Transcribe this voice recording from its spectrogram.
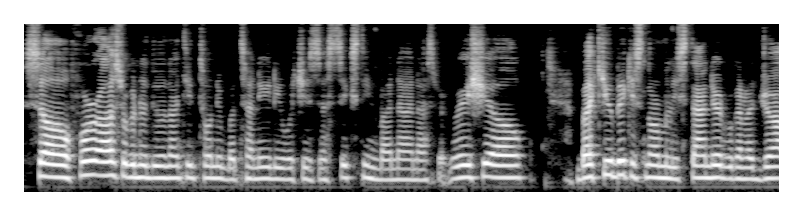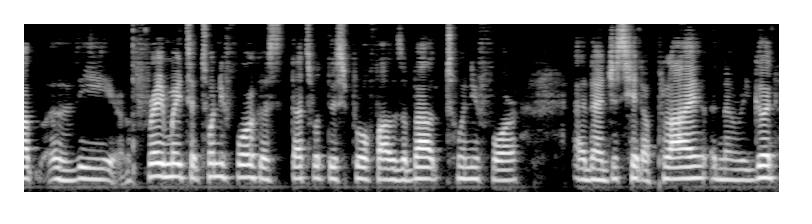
So for us we're gonna do 1920 by 1080 which is a 16 by 9 aspect ratio. Bicubic is normally standard. We're gonna drop the frame rate to 24 because that's what this profile is about 24 and then just hit apply and then we're good.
